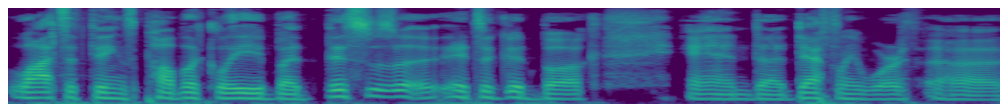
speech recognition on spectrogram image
lots of things publicly, but this is a it's a good book and uh, definitely worth uh,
